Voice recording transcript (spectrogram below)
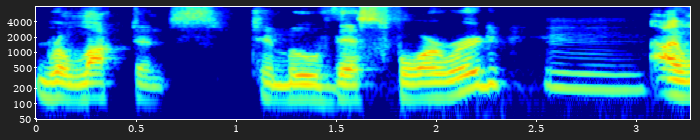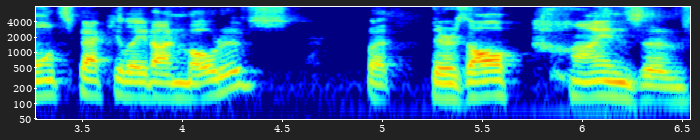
reluctance to move this forward. Mm, I won't speculate on motives, but there's all kinds of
